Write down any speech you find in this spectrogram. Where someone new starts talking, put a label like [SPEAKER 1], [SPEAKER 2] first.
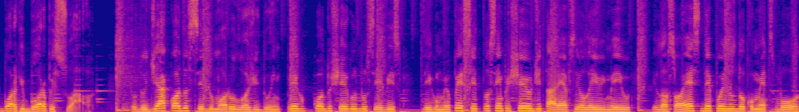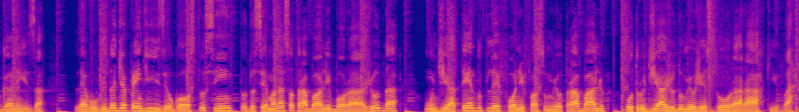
[SPEAKER 1] Bora que bora, pessoal. Todo dia acordo cedo, moro longe do emprego. Quando chego no serviço, ligo meu PC. Tô sempre cheio de tarefas. Eu leio e-mail e lanço OS. Depois os documentos vou organizar. Levo vida de aprendiz, eu gosto sim. Toda semana é só trabalho e bora ajudar. Um dia atendo o telefone e faço meu trabalho. Outro dia ajudo meu gestor a arquivar.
